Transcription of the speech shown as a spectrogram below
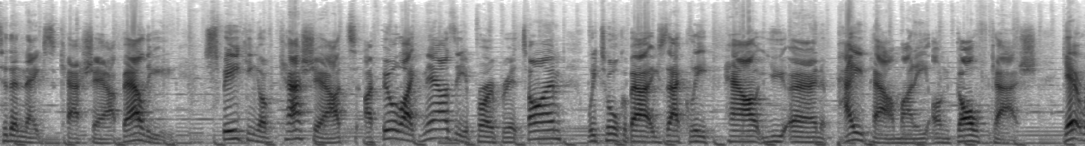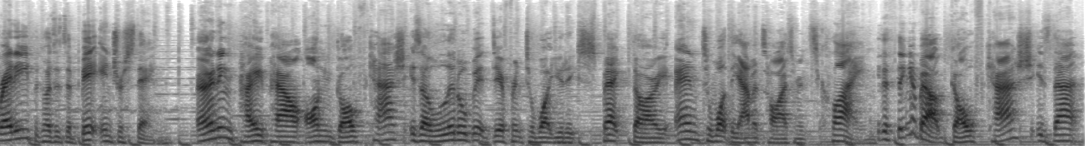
to the next cash out value. Speaking of cash outs, I feel like now's the appropriate time we talk about exactly how you earn PayPal money on Golf Cash. Get ready because it's a bit interesting. Earning PayPal on Golf Cash is a little bit different to what you'd expect though and to what the advertisements claim. The thing about Golf Cash is that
